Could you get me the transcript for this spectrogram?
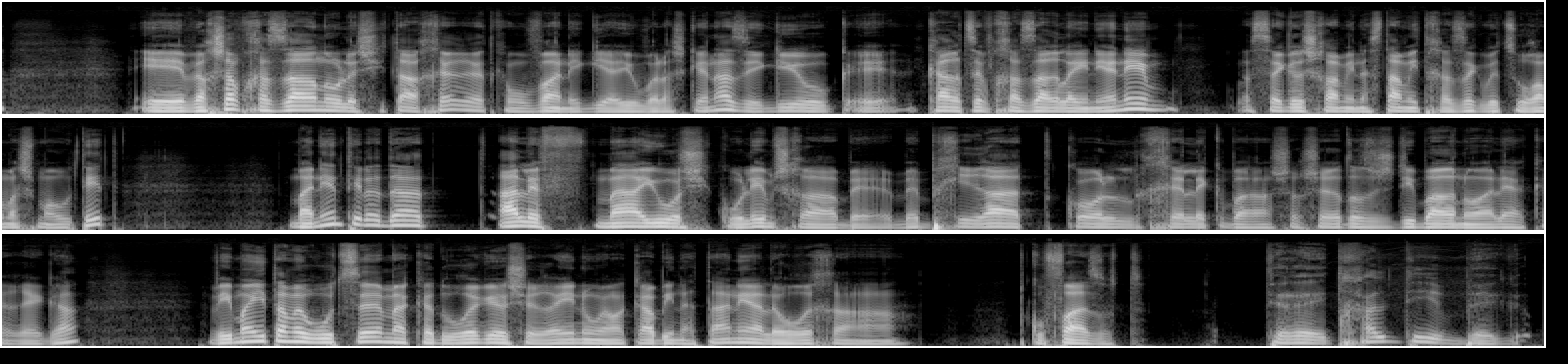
אה, ועכשיו חזרנו לשיטה אחרת, כמובן הגיע יובל אשכנזי, הגיעו, אה, קרצב חזר לעניינים, הסגל שלך מן הסתם מתחזק בצורה משמעותית. מעניין אותי לדעת, א', מה היו השיקולים שלך בבחירת כל חלק בשרשרת הזו שדיברנו עליה כרגע, ואם היית מרוצה מהכדורגל שראינו ממכבי נתניה לאורך התקופה הזאת. תראה, התחלתי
